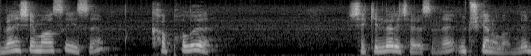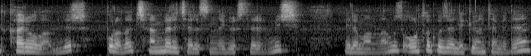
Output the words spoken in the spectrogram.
Venn şeması ise kapalı şekiller içerisinde üçgen olabilir, kare olabilir. Burada çember içerisinde gösterilmiş elemanlarımız. Ortak özellik yöntemi de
